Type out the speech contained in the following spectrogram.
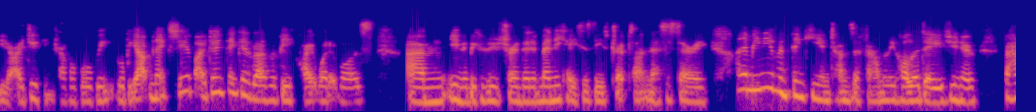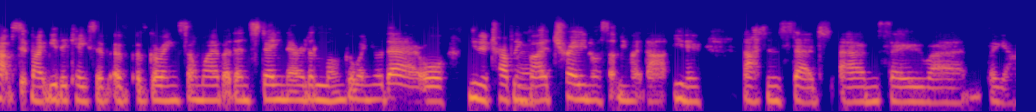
you know, I do think travel will be will be up next year, but I don't think it'll ever be quite what it was. Um, you know, because we've shown that in many cases these trips aren't necessary. And I mean, even thinking in terms of family holidays holidays you know perhaps it might be the case of, of, of going somewhere but then staying there a little longer when you're there or you know traveling by a train or something like that you know that instead. Um so uh, so yeah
